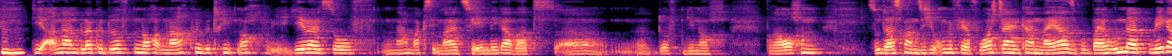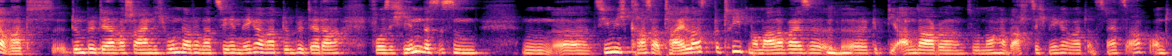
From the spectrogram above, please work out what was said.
Mhm. Die anderen Blöcke dürften noch im Nachkühlbetrieb noch jeweils so na, maximal 10 Megawatt äh, dürften die noch brauchen, so dass man sich ungefähr vorstellen kann, naja, so bei 100 Megawatt dümpelt der wahrscheinlich 100, 110 Megawatt dümpelt der da vor sich hin. Das ist ein ein äh, ziemlich krasser Teillastbetrieb. Normalerweise mhm. äh, gibt die Anlage so 980 Megawatt ins Netz ab und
